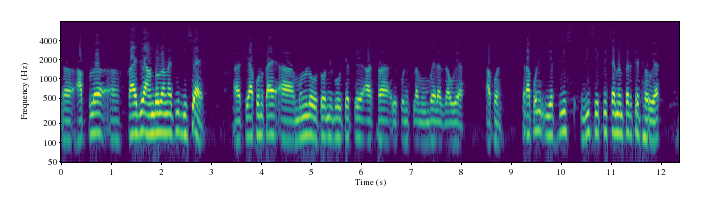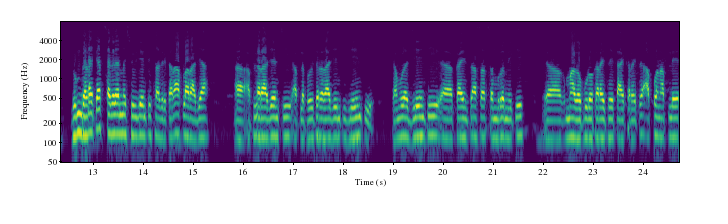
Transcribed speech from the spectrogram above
आपलं काय जे आंदोलनाची दिशा आहे ते आपण काय म्हणलो होतो मी बहुतेक अठरा एकोणीसला मुंबईला जाऊया आपण. तर आपण एकवीस वीस एकवीसच्या नंतर ते ठरवूयात. धूमधडाक्यात सगळ्यांना शिवजयंती साजरी करा. आपला राजा आपल्या राजांची आपल्या पवित्र राजांची जयंती त्यामुळे जयंती काहींचा असा संभ्रम आहे की मागं पुढं करायचंय काय करायचं आपण आपले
